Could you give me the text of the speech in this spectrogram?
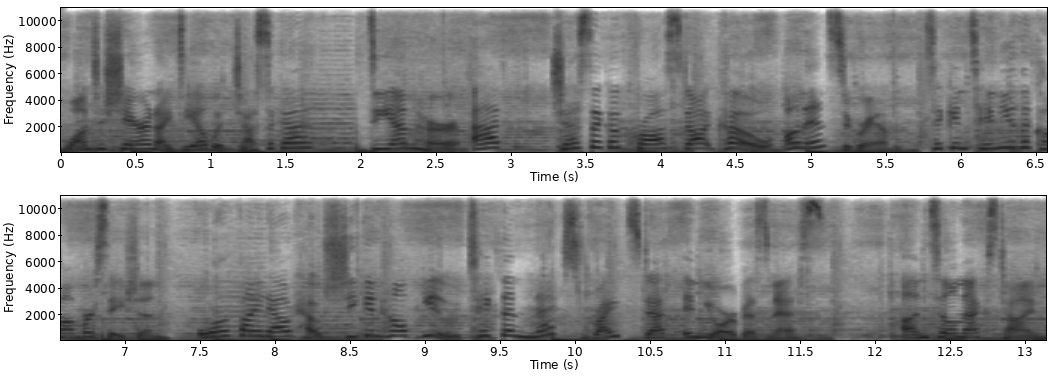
Want to share an idea with Jessica? DM her at jessicacross.co on Instagram to continue the conversation or find out how she can help you take the next right step in your business. Until next time,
